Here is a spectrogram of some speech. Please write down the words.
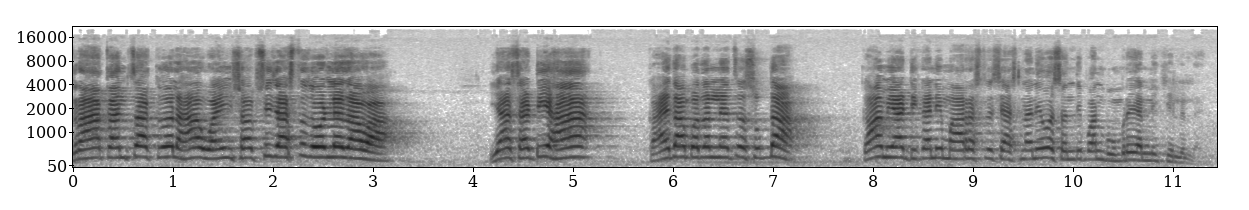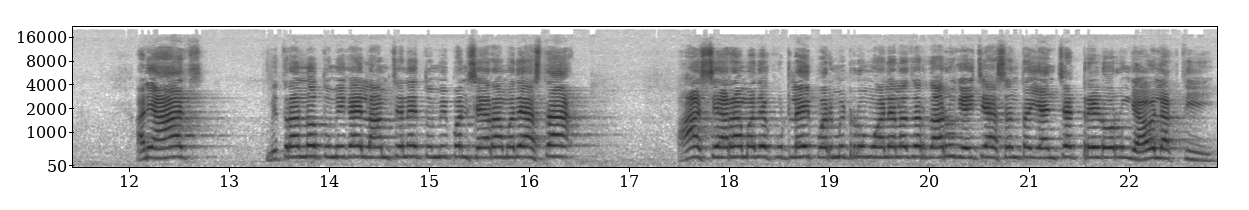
ग्राहकांचा कल हा वाईन शॉपशी जास्त जोडला जावा. यासाठी हा कायदा बदलण्याचं सुद्धा काम या ठिकाणी महाराष्ट्र शासनाने व संदीपान भुमरे यांनी केलेलं आहे. आणि आज मित्रांनो तुम्ही काही लांबचे नाही तुम्ही पण शहरामध्ये असता. आज शहरामध्ये कुठल्याही परमिट रूमवाल्याला जर दारू घ्यायची असेल तर यांच्या ट्रेडवरून घ्यावी लागती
